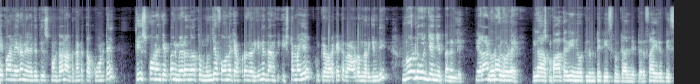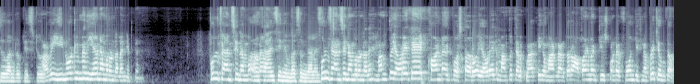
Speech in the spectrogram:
ఏ కాయిన్ అయినా నేనైతే తీసుకుంటాను. అంతకంటే తక్కువ ఉంటే తీసుకోనని చెప్పని మేడం గారితో ముందే ఫోన్లో చెప్పడం జరిగింది. దానికి ఇష్టమయ్యే ఇక్కడ వరకైతే రావడం జరిగింది. నోట్ల గురించి ఏం చెప్పానండి? ఎలాంటి నోట్లు కూడా ఇలా పాతవి నోట్లు ఉంటే తీసుకుంటా అని చెప్పారు. Five rupees one rupees two అవి ఈ నోట్ల మీద ఏ నెంబర్ ఉండాలని చెప్పాను? ఫుల్ ఫ్యాన్సీ నెంబర్ ఉండాలి? ఫ్యాన్సీ నెంబర్స్ ఉండాలని ఫుల్ ఫ్యాన్సీ నెంబర్ ఉండాలి. మనతో ఎవరైతే కాంటాక్ట్కి వస్తారో ఎవరైతే మనతో చాలా క్లారిటీగా మాట్లాడతారో అపాయింట్మెంట్ తీసుకుంటే ఫోన్ చేసినప్పుడే చెబుతాం.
